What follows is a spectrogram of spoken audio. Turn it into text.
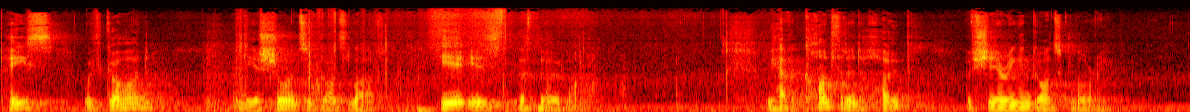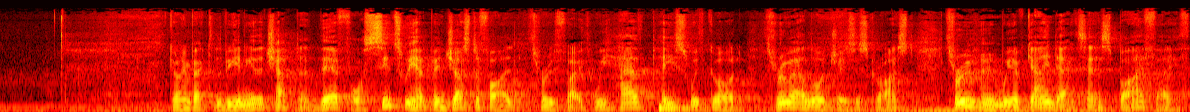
peace with God and the assurance of God's love. Here is the third one. We have a confident hope of sharing in God's glory. Going back to the beginning of the chapter, therefore, since we have been justified through faith, we have peace with God through our Lord Jesus Christ, through whom we have gained access by faith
